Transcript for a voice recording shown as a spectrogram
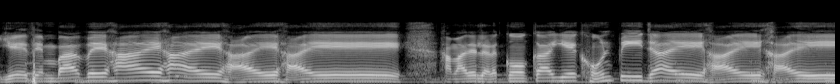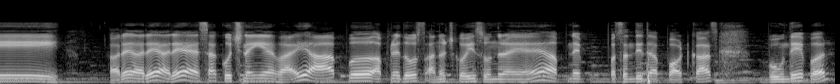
ये जिम्बाब्वे, हाय हाय हाय हाय। हमारे लड़कों का ये खून पी जाए, हाय हाय। अरे अरे अरे, ऐसा कुछ नहीं है भाई। आप अपने दोस्त अनुज को ही सुन रहे हैं, अपने पसंदीदा पॉडकास्ट बूंदे पर।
